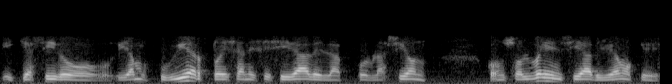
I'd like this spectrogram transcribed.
y que ha sido, digamos, cubierto esa necesidad de la población con solvencia, digamos que,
